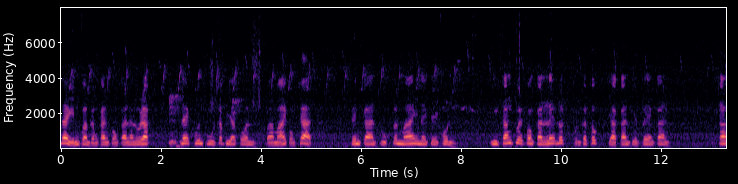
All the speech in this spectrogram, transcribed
ได้เห็นความสำคัญของการอนุรักษ์ และฟื้นฟูทรัพยากรป่าไม้ของชาติ เป็นการปลูกต้นไม้ในใจคนอีกทั้งช่วยป้องกันและลดผลกระทบจากการเปลี่ยนแปลงการทาง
